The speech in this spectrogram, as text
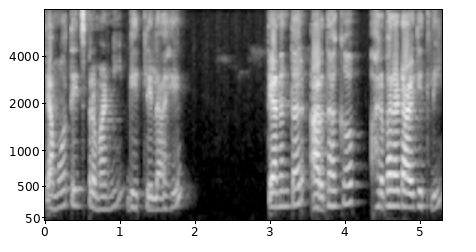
त्यामुळं तेच प्रमाण मी घेतलेलं आहे. त्यानंतर अर्धा कप हरभरा डाळ घेतली.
